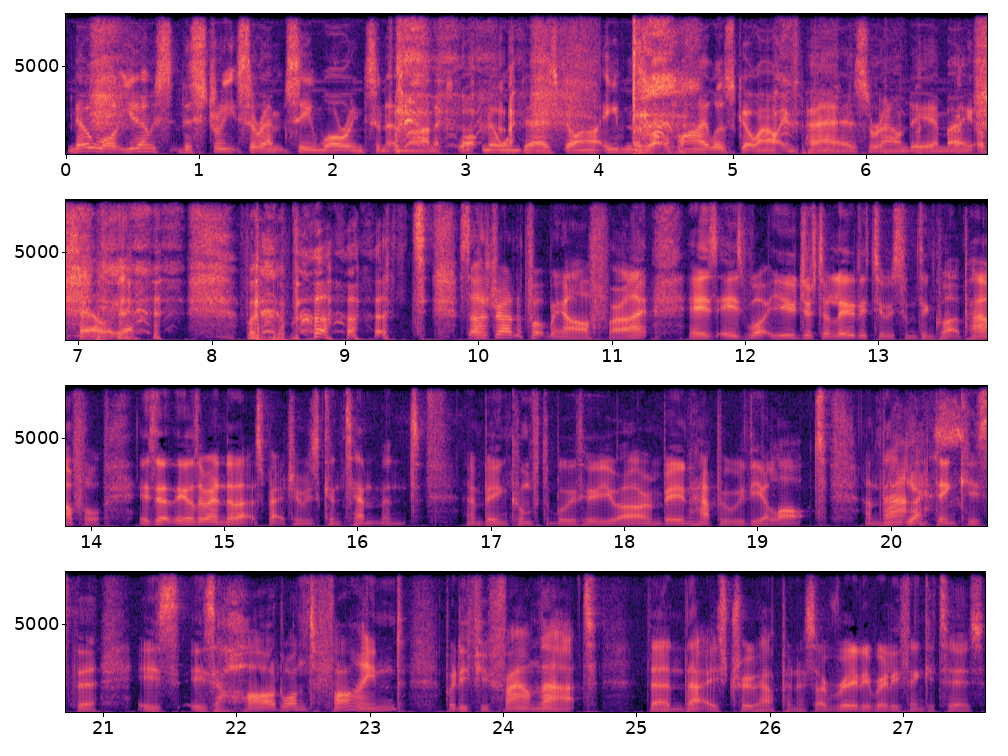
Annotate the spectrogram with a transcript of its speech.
no one, you know, the streets are empty in Warrington at nine o'clock. No one dares go out. Even the Rottweilers go out in pairs around here, mate. I'll tell you. but, but so I was trying to put me off, right? Is is what you just alluded to is something quite powerful. Is that the other end of that spectrum is contentment and being comfortable with who you are and being happy with your lot. And that I think is the is is a hard one to find. But if you found that, then that is true happiness. I really, really think it is.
